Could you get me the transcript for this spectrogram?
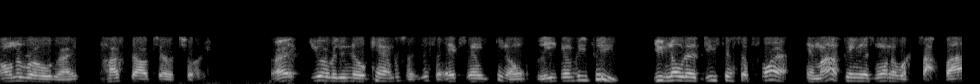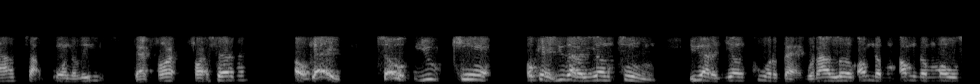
on the road, right? Hostile territory, right? You already know Cam. This is this is an excellent, you know, league MVP. You know that defensive front, in my opinion, is one of what top five, top four in the league. That front front seven. Okay, so you can't. Okay, you got a young team. You got a young quarterback. What I love, I'm the I'm the most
